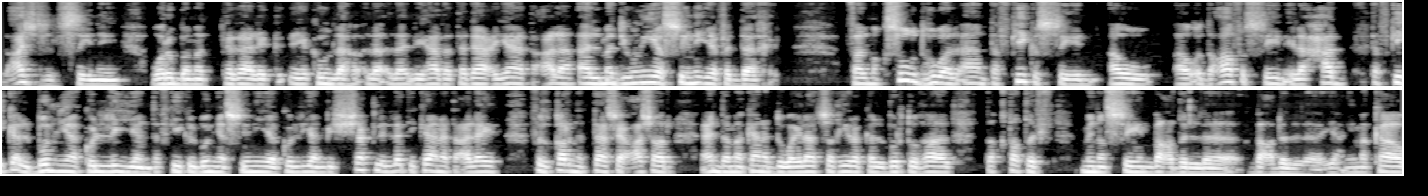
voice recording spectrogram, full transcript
العجز الصيني. وربما كذلك يكون له لهذا تداعيات على المديونية الصينية في الداخل. فالمقصود هو الآن تفكيك الصين أو أو إضعاف الصين إلى حد تفكيك البنية كليا تفكيك البنية الصينية كليا بالشكل التي كانت عليه في القرن التاسع عشر عندما كانت دويلات صغيرة كالبرتغال تقتطف من الصين بعض ال بعض ال يعني مكاو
